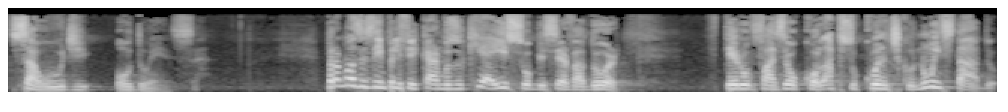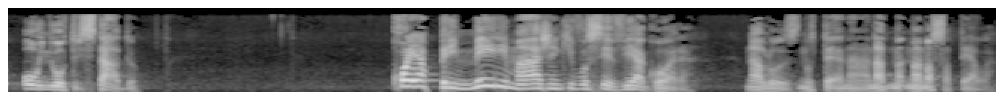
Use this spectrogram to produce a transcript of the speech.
Saúde ou doença. Para nós exemplificarmos o que é isso, observador, ter o, fazer o colapso quântico num estado ou em outro estado, qual é a primeira imagem que você vê agora na luz, no, na, na, na nossa tela?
